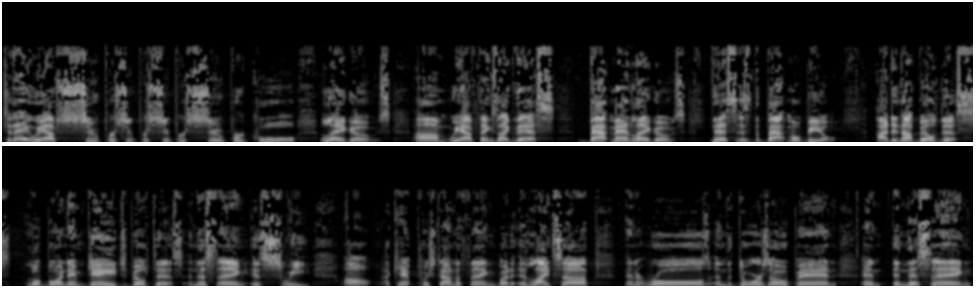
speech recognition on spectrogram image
today we have super, super, super, super cool Legos. Um, we have things like this, Batman Legos. This is the Batmobile. I did not build this. A little boy named Gage built this, and this thing is sweet. Oh, I can't push down the thing, but it lights up and it rolls and the doors open, and and this thing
